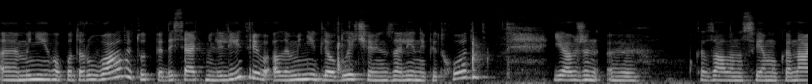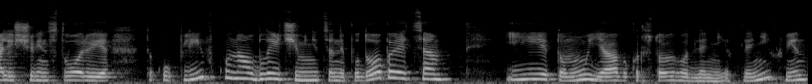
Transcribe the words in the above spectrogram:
Е, Мені його подарували, тут 50 мл, але мені для обличчя він взагалі не підходить. Я вже е, казала на своєму каналі, що він створює таку плівку на обличчі, мені це не подобається. І тому я використовую його для ніг. Для ніг він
